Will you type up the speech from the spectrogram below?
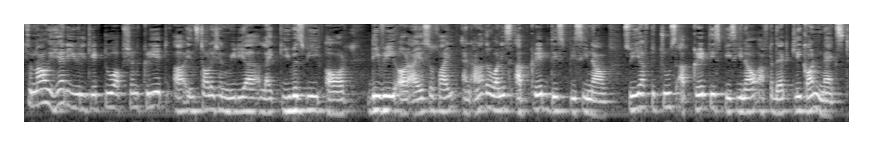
so now here you will get two options. Create uh, installation media like USB or DVD or ISO file. And another one is upgrade this PC now. So you have to choose upgrade this PC now. After that click on next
